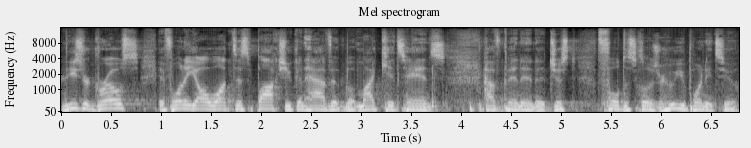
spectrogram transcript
these are gross. If one of y'all want this box you can have it but my kids hands have been in it. Just full disclosure who you pointing to?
